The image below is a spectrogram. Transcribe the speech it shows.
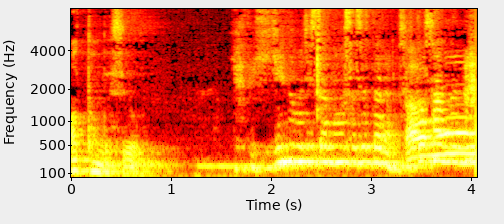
あったんですよ。いや、で、ヒゲのおじさまをさせたら、佐藤さんの人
